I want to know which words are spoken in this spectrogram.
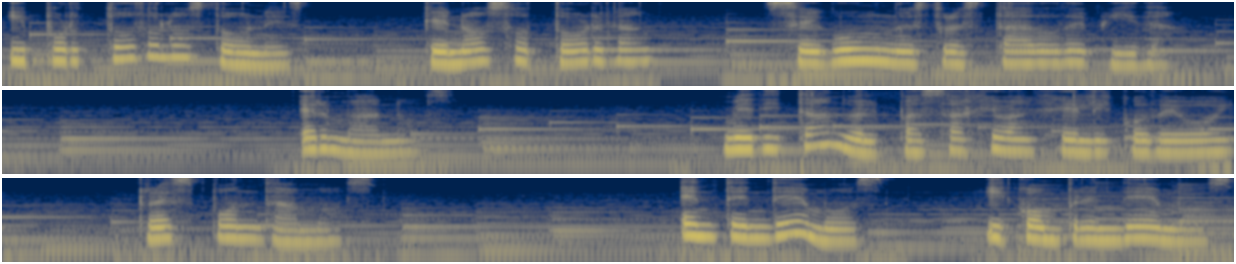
y por todos los dones que nos otorgan según nuestro estado de vida. Hermanos, meditando el pasaje evangélico de hoy, respondamos. ¿Entendemos y comprendemos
